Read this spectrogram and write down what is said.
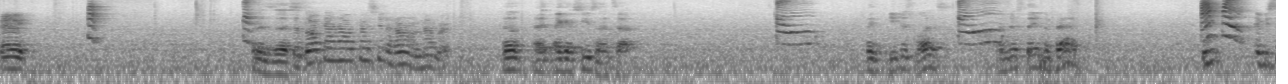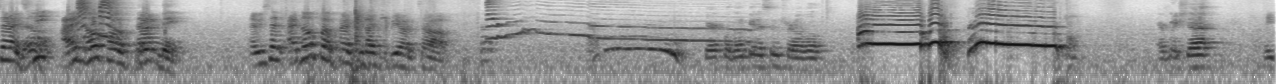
Bailey, What is this? does lockdown have a fursuit? I don't remember. Oh, I, I guess he's on top. Hey, He just was. I'm just stating the fact. And besides, No. he, I know for a fact. me. And besides, I know for a fact he likes to be on top. Careful, don't get us in trouble. Everybody shut up. Hey.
